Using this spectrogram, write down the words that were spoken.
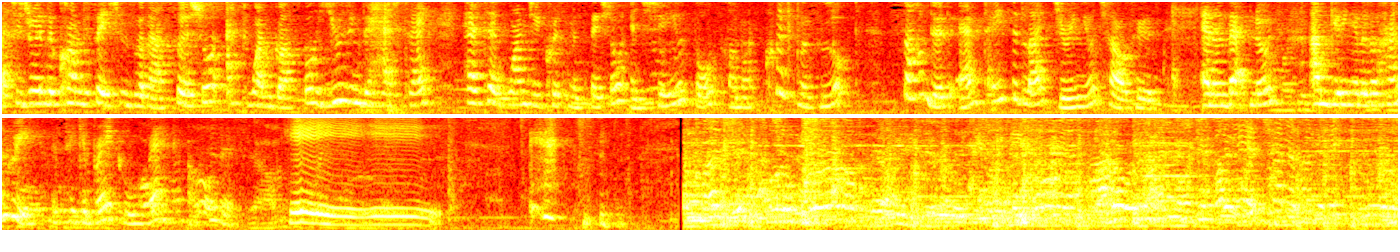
Remember to join the conversations on our social at One Gospel using the hashtag hashtag 1G Christmas Special and share your thoughts on what Christmas looked, sounded, and tasted like during your childhood. And on that note, I'm getting a little hungry. Let's take a break. We'll be back after this. Hey.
